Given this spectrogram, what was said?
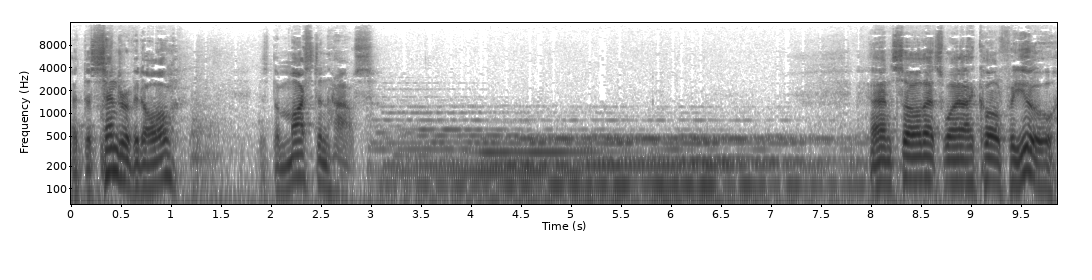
At the center of it all is the Marsten house. And so that's why I called for you.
